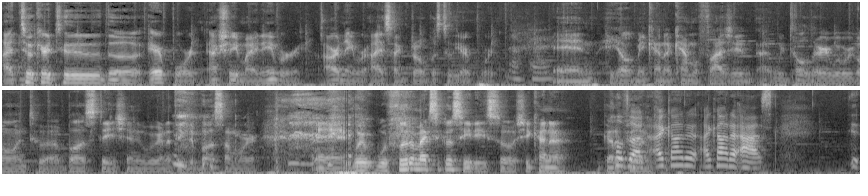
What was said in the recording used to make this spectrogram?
I took her to the airport. Actually, my neighbor, our neighbor Isaac, drove us to the airport, Okay. and he helped me kind of camouflage it. Uh, we told her we were going to a bus station. We were gonna take the bus somewhere, and we, we flew to Mexico City. So she kind of got. Hold on, I gotta, I gotta ask. i-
